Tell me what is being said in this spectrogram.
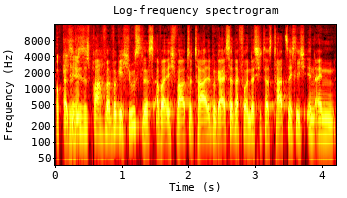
okay. Also diese Sprache war wirklich useless, aber ich war total begeistert davon, dass ich das tatsächlich in, ein,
